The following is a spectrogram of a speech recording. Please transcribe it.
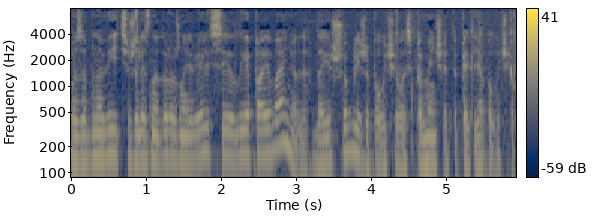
возобновить железнодорожные рельсы Лепа и Ваню, тогда еще ближе получилось, поменьше это петля получил.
